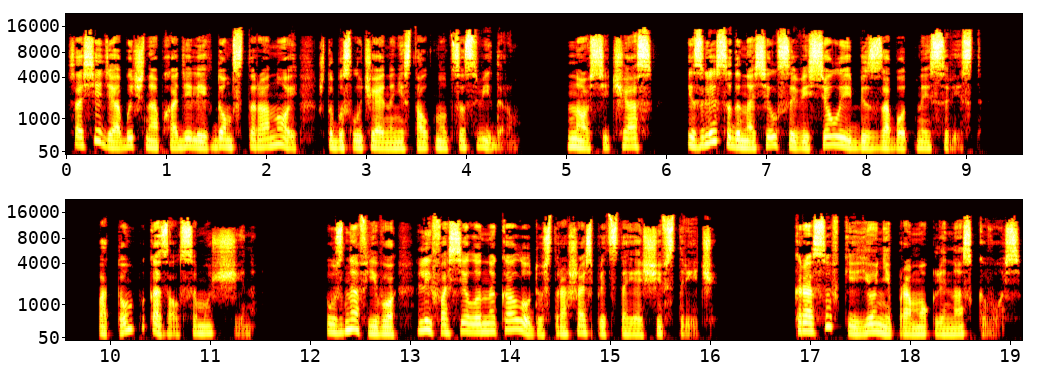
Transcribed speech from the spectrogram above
Соседи обычно обходили их дом стороной, чтобы случайно не столкнуться с Видером. Но сейчас из леса доносился веселый и беззаботный свист. Потом показался мужчина. Узнав его, Лиф осела на колоду, страшась предстоящей встречи. Кроссовки ее не промокли насквозь.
